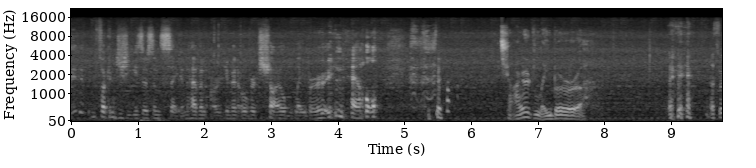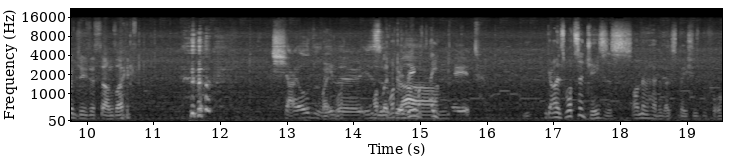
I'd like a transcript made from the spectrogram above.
fucking Jesus and Satan have an argument over child labor in hell. Child labor. That's what Jesus sounds like. Child Wait, labor what? is What- what- wrong. Guys, what's a Jesus? I've never heard of that species before.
